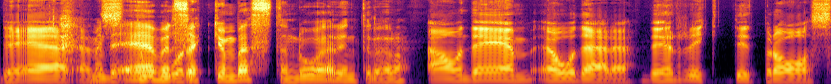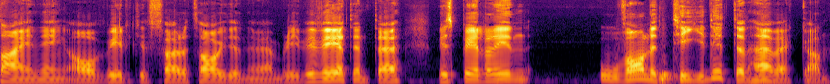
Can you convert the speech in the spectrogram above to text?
det är en Men det stor... är väl second best ändå, är det inte det då? Ja, men det är, jo, det är det. Det är en riktigt bra signing av vilket företag det nu än blir. Vi vet inte. Vi spelar in ovanligt tidigt den här veckan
